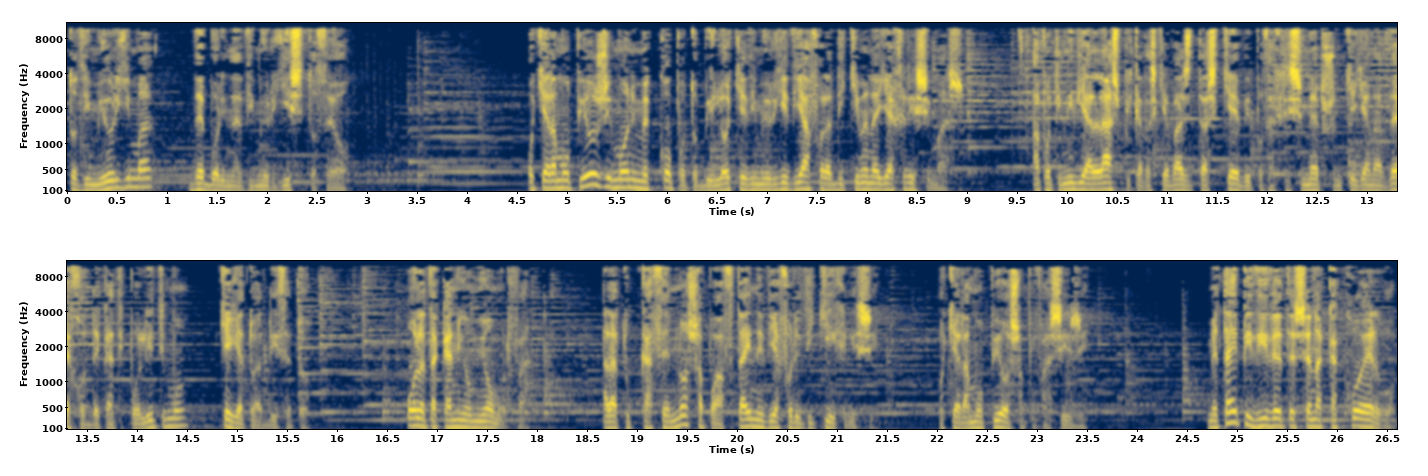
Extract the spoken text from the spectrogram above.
Το δημιούργημα δεν μπορεί να δημιουργήσει το Θεό. Ο κεραμοποιός ζυμώνει με κόπο τον πυλό και δημιουργεί διάφορα αντικείμενα για χρήση μας. Από την ίδια λάσπη κατασκευάζει τα σκεύη που θα χρησιμεύσουν και για να δέχονται κάτι πολύτιμο και για το αντίθετο. Όλα τα κάνει ομοιόμορφα, αλλά του καθενός από αυτά είναι διαφορετική η χρήση. Ο κεραμοποιός αποφασίζει. Μετά επιδίδεται σε ένα κακό έργο.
